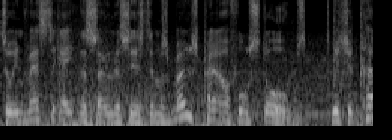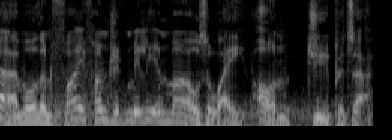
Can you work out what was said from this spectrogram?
to investigate the solar system's most powerful storms, which occur more than 500 million miles away on Jupiter.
